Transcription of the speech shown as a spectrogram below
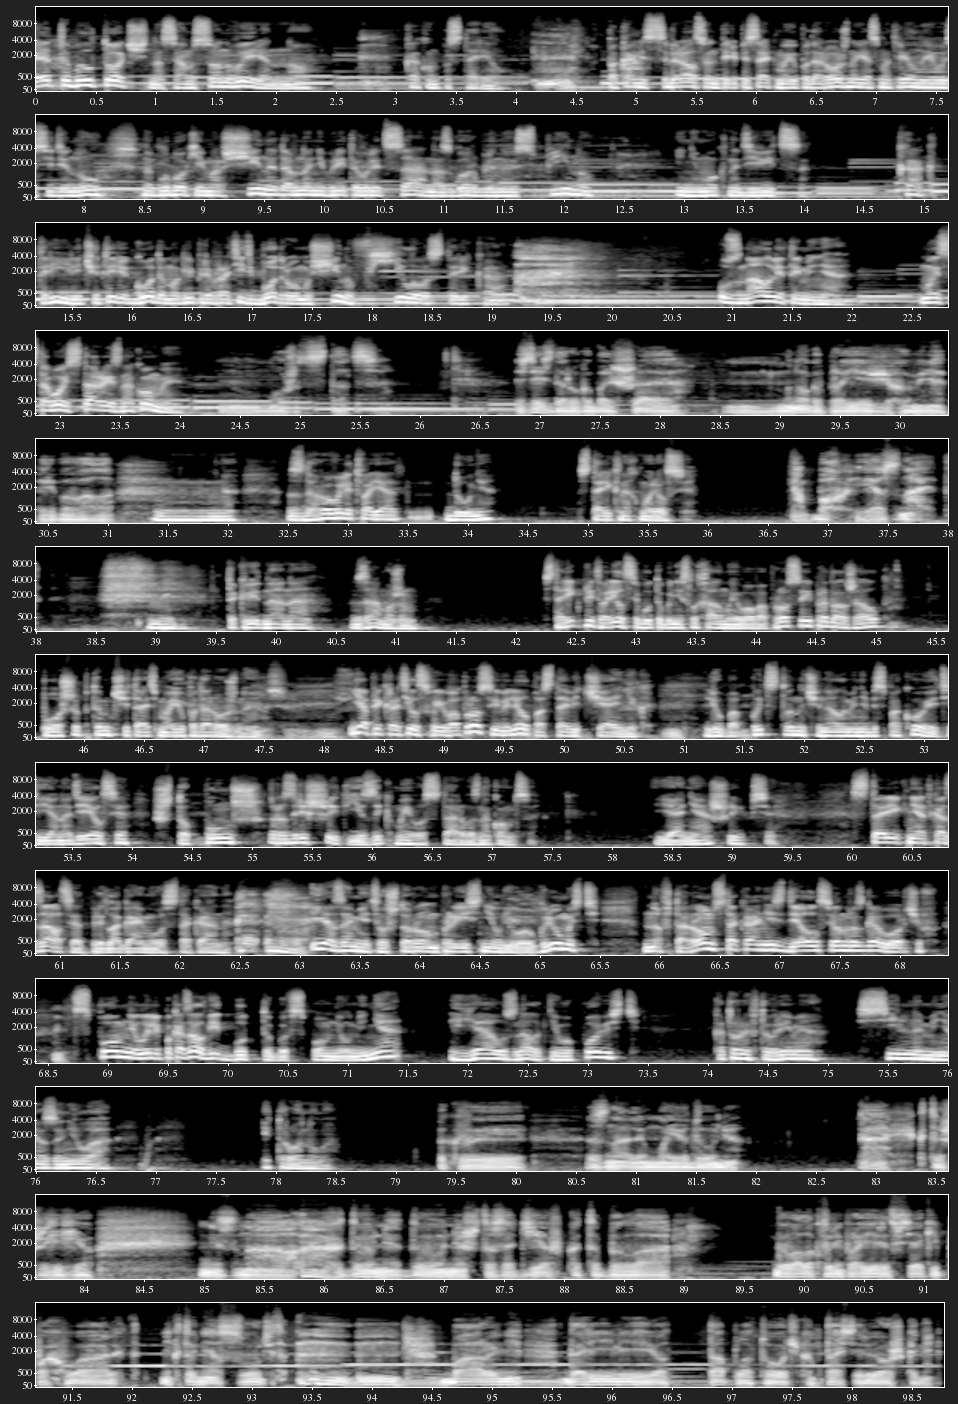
Это был точно Самсон Вырин, но как он постарел. Пока мисс собирался он переписать мою подорожную, я смотрел на его седину, на глубокие морщины давно небритого лица, на сгорбленную спину и не мог надевиться. Как три или четыре года могли превратить бодрого мужчину в хилого старика? Узнал ли ты меня? Мы с тобой старые знакомые? Может статься. Здесь дорога большая, много проезжих у меня перебывало. Здорова ли твоя Дуня? Старик нахмурился. А бог ее знает. Так видно, она замужем. Старик притворился, будто бы не слыхал моего вопроса и продолжал пошептом читать мою подорожную. Я прекратил свои вопросы и велел поставить чайник. Любопытство начинало меня беспокоить, и я надеялся, что пунш разрешит язык моего старого знакомца. Я не ошибся. Старик не отказался от предлагаемого стакана. И я заметил, что Ром прояснил его угрюмость. На втором стакане сделался он разговорчив. Вспомнил или показал вид, будто бы вспомнил меня, и я узнал от него повесть, которая в то время сильно меня заняла и тронула. Так вы знали мою Дуню? Ай, кто же ее не знал? Ах, Дуня, Дуня, что за девка-то была? Бывало, кто не проедет, всякий похвалит, никто не осудит. Барыни дарили ее та платочком, та сережками.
